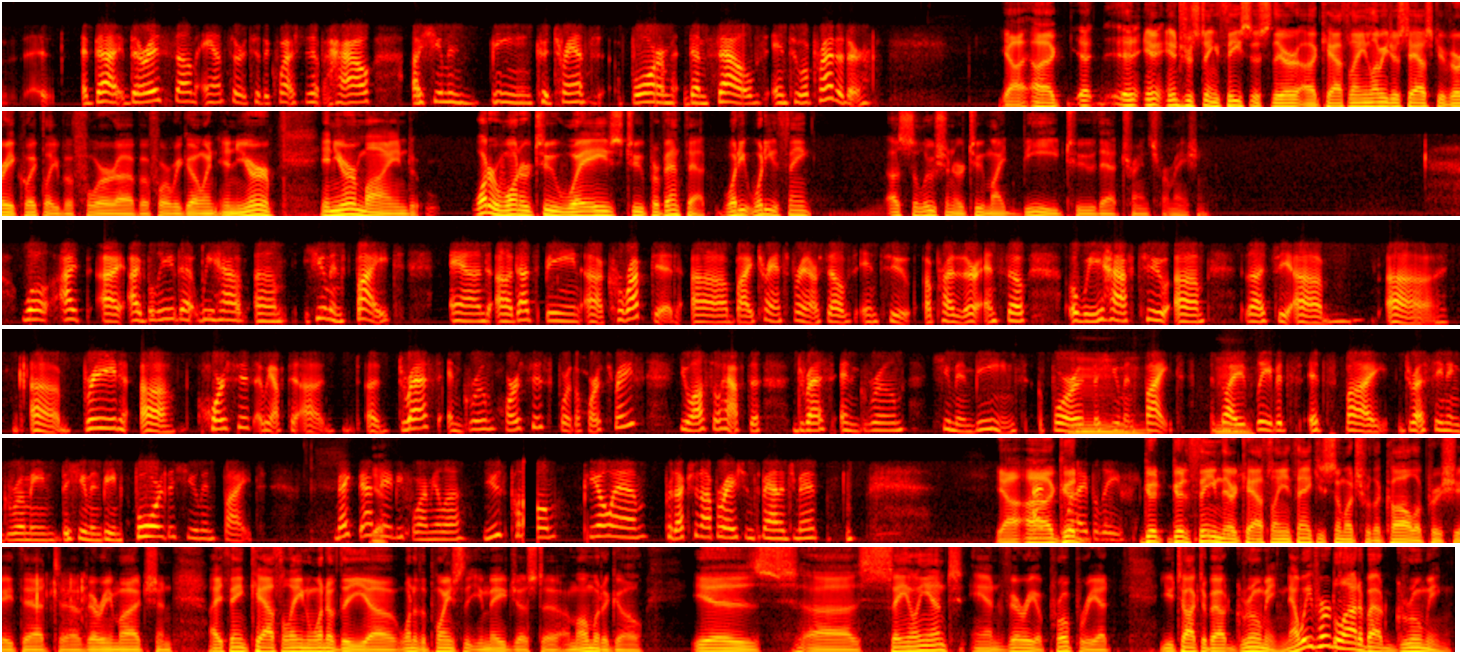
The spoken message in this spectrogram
that there is some answer to the question of how a human being could transform themselves into a predator. Yeah, uh, uh, interesting thesis there, uh, Kathleen. Let me just ask you very quickly before uh, before we go. In, in your in your mind, what are one or two ways to prevent that? What do you, what do you think a solution or two might be to that transformation? Well, I I, I believe that we have um, human fight, and uh, that's being uh, corrupted uh, by transferring ourselves into a predator, and so we have to um, let's see uh, uh, uh, breed uh, horses, and we have to uh, uh, dress and groom horses for the horse race. You also have to dress and groom human beings for mm. the human fight. And so I believe it's it's by dressing and grooming the human being for the human fight. Make that Yeah. baby formula. Use POM, POM, Production Operations Management. Yeah, uh, good. I believe. Good, good theme there, Kathleen. Thank you so much for the call. Appreciate that uh, very much. And I think Kathleen, one of the uh, one of the points that you made just a, a moment ago is uh, salient and very appropriate. You talked about grooming. Now we've heard a lot about grooming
